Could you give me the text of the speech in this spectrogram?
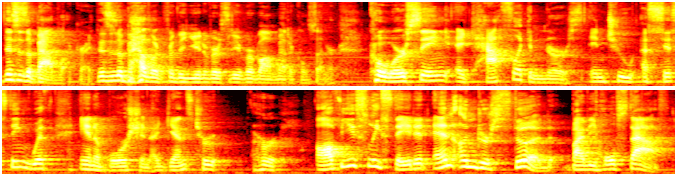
this is a bad look, right? This is a bad look for the University of Vermont Medical Center. Coercing a Catholic nurse into assisting with an abortion against her her obviously stated and understood by the whole staff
